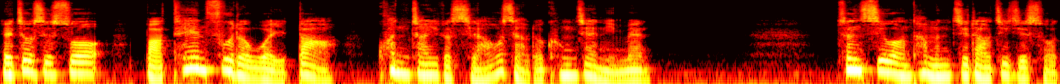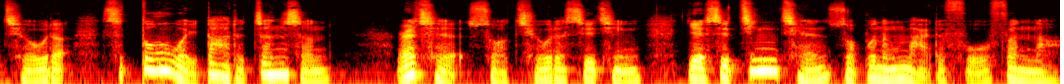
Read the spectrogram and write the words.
也就是说，把天赋的伟大困在一个小小的空间里面。真希望他们知道自己所求的是多伟大的真神，而且所求的事情也是金钱所不能买的福分呐、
